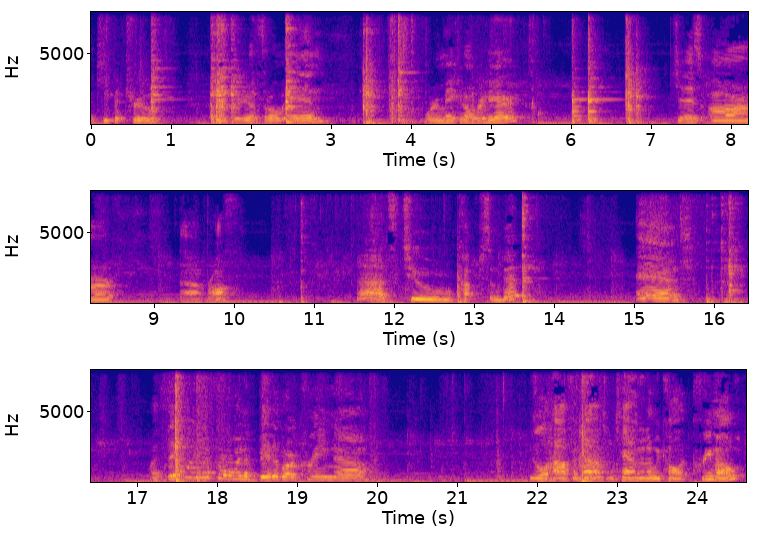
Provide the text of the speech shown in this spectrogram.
I keep it true. We're gonna throw in what we're making over here, which is our uh, broth. That's two cups and a bit. And I think we're gonna throw in a bit of our cream now. These little half and half. In Canada, we call it Cremo.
